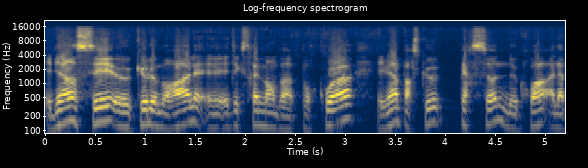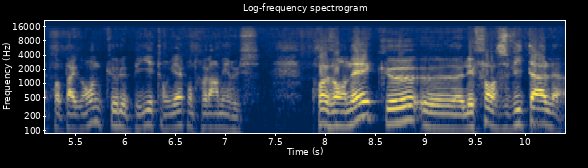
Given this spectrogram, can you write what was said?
eh bien, c'est que le moral est, extrêmement bas. Pourquoi? Eh bien, parce que personne ne croit à la propagande que le pays est en guerre contre l'armée russe. Preuve en est que les forces vitales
